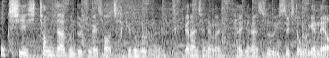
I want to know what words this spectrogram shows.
혹시 시청자분들 중에서 자기도 모르는 특별한 재능을 발견할 수 있을지도 모르겠네요.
